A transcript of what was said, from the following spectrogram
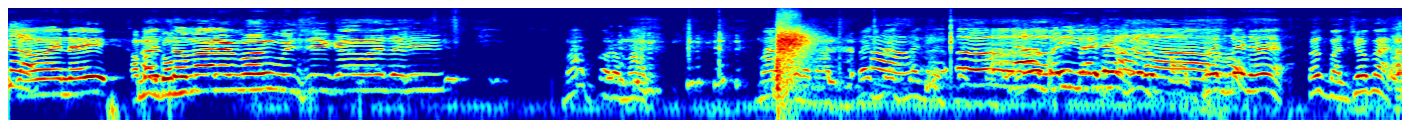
ના. ખાવાય નહીં. અમારે અને ગમ- તમારે કોઈ પૂંજી ખાવા નહીં. માફ કરો, માફ. માફ કરો, માફ. બસ, બસ, બસ, બસ. ભાઈ. બસ,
